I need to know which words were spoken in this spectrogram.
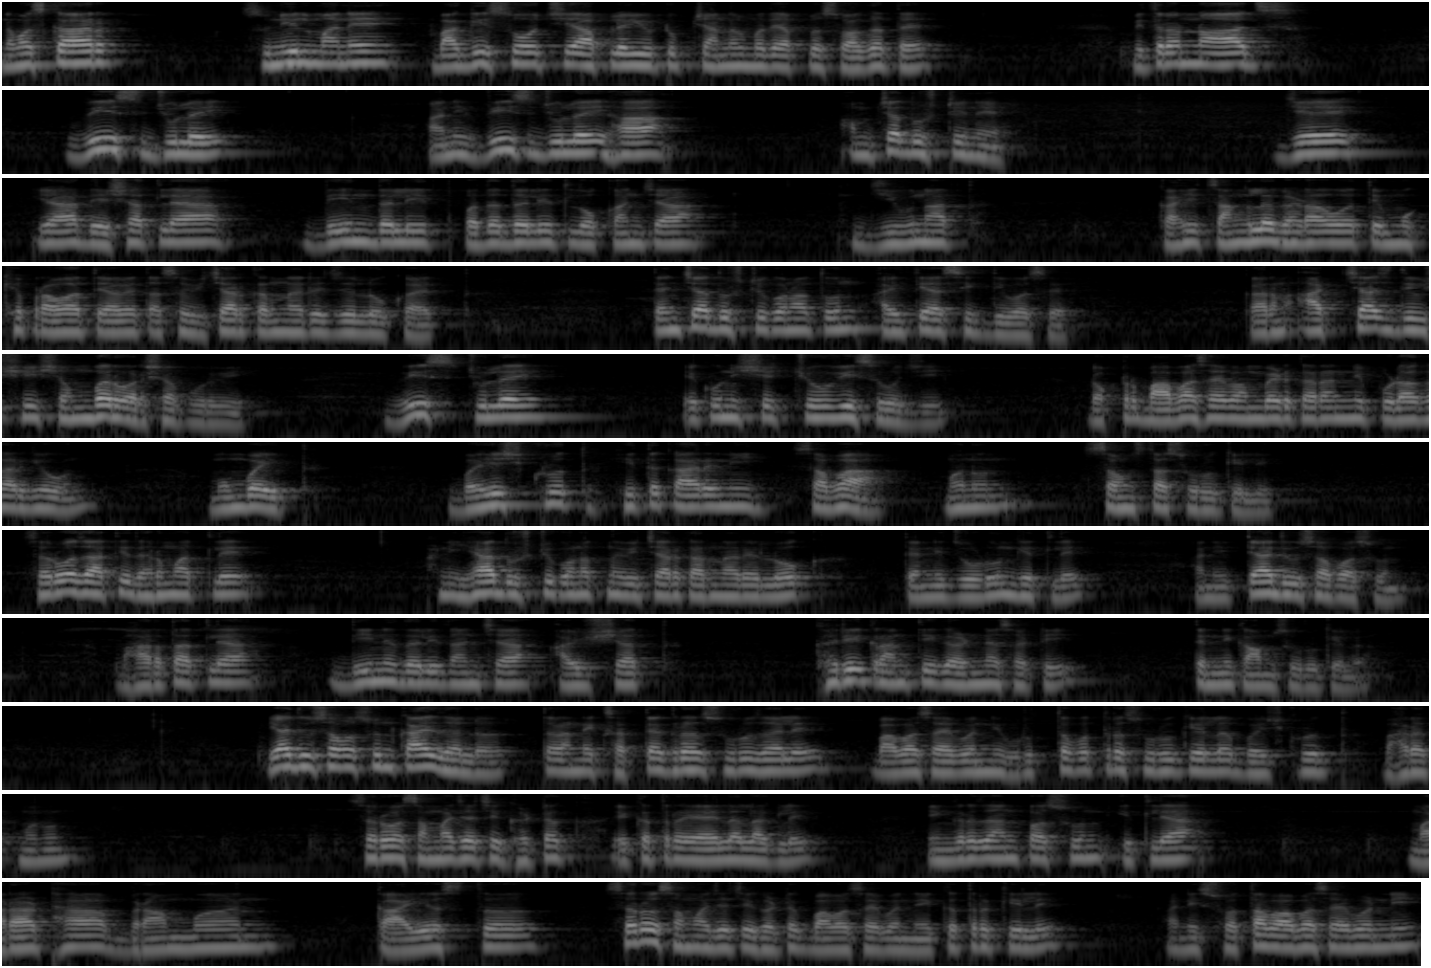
नमस्कार. सुनील माने बागी सोच या आपल्या यूट्यूब चॅनलमध्ये आपलं स्वागत आहे. मित्रांनो आज वीस जुलै आणि वीस जुलै हा आमच्या दृष्टीने जे या देशातल्या दीनदलित पददलित लोकांच्या जीवनात काही चांगलं घडावं ते मुख्य प्रवाहात यावेत असं विचार करणारे जे लोक आहेत त्यांच्या दृष्टिकोनातून ऐतिहासिक दिवस आहे. कारण आजच्याच दिवशी शंभर वर्षापूर्वी वीस जुलै एकोणीसशे चोवीस रोजी डॉक्टर बाबासाहेब आंबेडकरांनी पुढाकार घेऊन मुंबईत बहिष्कृत हितकारिणी सभा म्हणून संस्था सुरू केली. सर्व जाती धर्मातले आणि ह्या दृष्टिकोनातून विचार करणारे लोक त्यांनी जोडून घेतले आणि त्या दिवसापासून भारतातल्या दीनदलितांच्या आयुष्यात खरी क्रांती घडण्यासाठी त्यांनी काम सुरू केलं. या दिवसापासून काय झालं? तर अनेक सत्याग्रह सुरू झाले. बाबासाहेबांनी वृत्तपत्र सुरू केलं बहिष्कृत भारत म्हणून. सर्व समाजाचे घटक एकत्र यायला लागले. इंग्रजांपासून इथल्या मराठा ब्राह्मण कायस्थ सर्व समाजाचे घटक बाबासाहेबांनी एकत्र केले आणि स्वतः बाबासाहेबांनी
